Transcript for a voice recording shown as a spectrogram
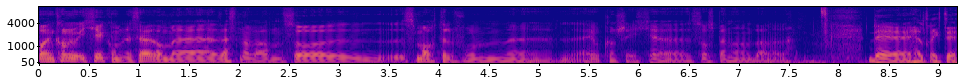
Og en kan jo ikke kommunisere med resten av verden, så smarttelefonen eh, er jo kanskje ikke så spennende der nede. Det er helt riktig.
